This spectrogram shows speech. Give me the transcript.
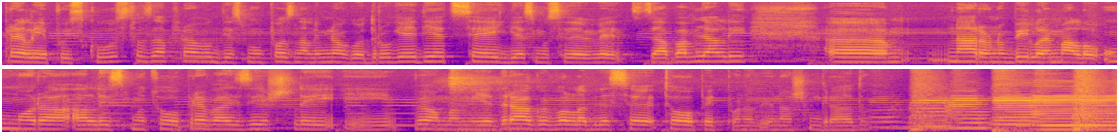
prelijepo iskustvo zapravo, gdje smo upoznali mnogo druge djece i gdje smo se već zabavljali. E, naravno, bilo je malo umora, ali smo to prevazišli i veoma mi je drago i volila bi da se to opet ponovi u našem gradu. Muzika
